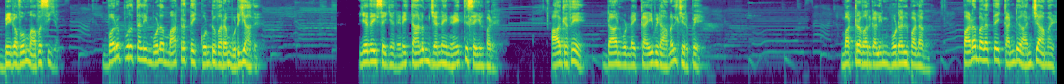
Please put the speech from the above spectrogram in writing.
மிகவும் அவசியம். வற்புறுத்தலின் மூலம் மாற்றத்தை கொண்டு வர முடியாது. எதை செய்ய நினைத்தாலும் என்னை நினைத்து செயல்படு. ஆகவே நான் உன்னை கைவிடாமல் இருப்பேன். மற்றவர்களின் உடல் பலம் பணபலத்தை கண்டு அஞ்சாமல்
